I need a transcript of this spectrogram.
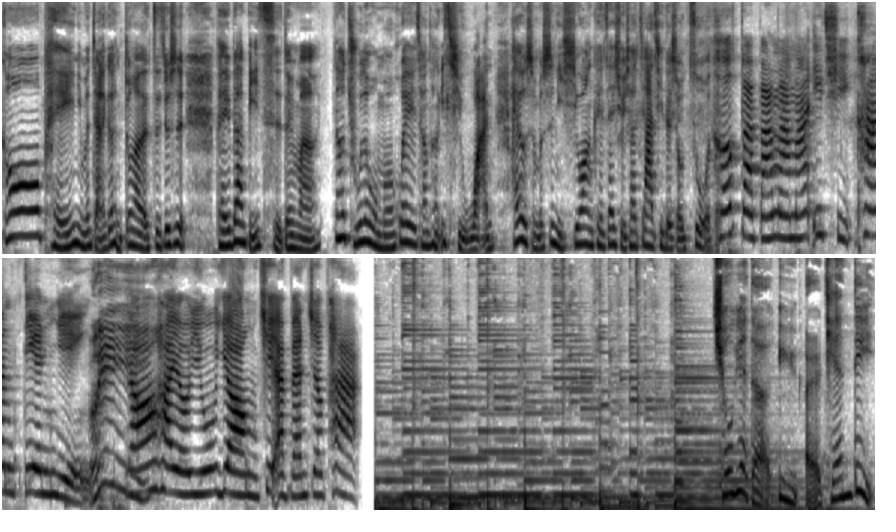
哼，哦，陪你们讲了一个很重要的字，就是陪伴彼此，对吗？那除了我们会常常一起玩，还有什么是你希望可以在学校假期的时候做的？和爸爸妈妈一起看电影，哎，然后还有游泳，去 Adventure Park。秋月的育儿天地，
